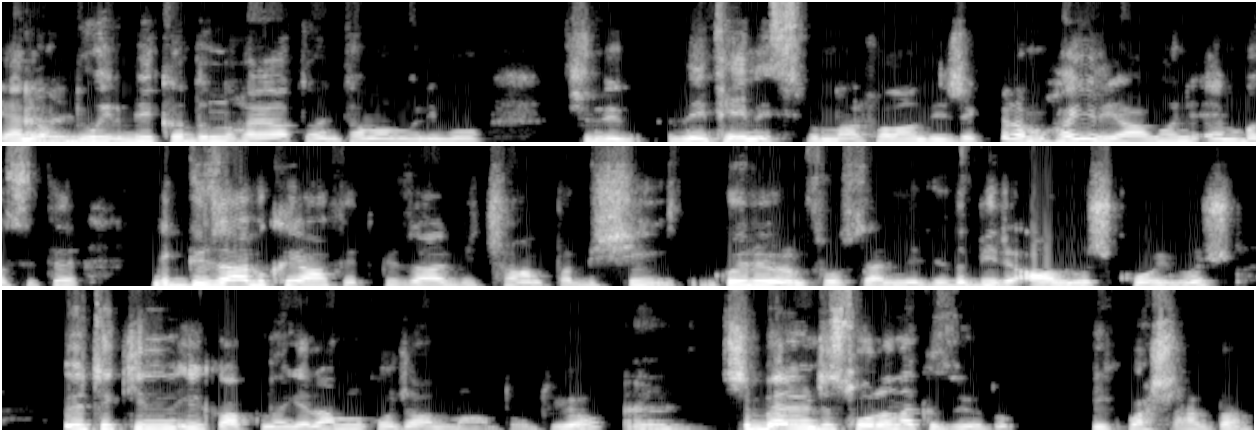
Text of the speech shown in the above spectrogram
Yani Evet. bu bir kadının hayatı hani tamam hani bu şimdi ne feminist bunlar falan diyecekler ama hayır ya hani en basiti ne güzel bir kıyafet, güzel bir çanta, bir şey görüyorum sosyal medyada biri almış koymuş. Ötekinin ilk aklına gelen bunu kocan mı aldı oluyor. Evet. Şimdi ben önce sorana kızıyordum ilk başlarda.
